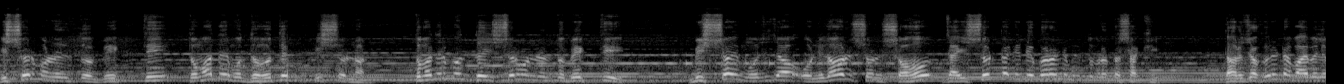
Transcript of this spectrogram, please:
ঈশ্বর মনোনীত ব্যক্তি তোমাদের মধ্যে হতে ঈশ্বর নন। তোমাদের মধ্যে ঈশ্বর মনোনীত ব্যক্তি বিস্ময় মজা ও নিদর্শন সহ যা ঈশ্বর তাকে দিয়ে করেন এবং তোমরা তার সাক্ষী। তাহলে যখন এটা বাইবেলে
